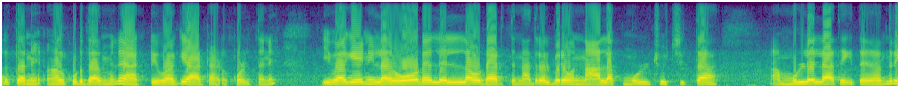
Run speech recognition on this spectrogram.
ಇರ್ತಾನೆ. ಹಾಲು ಕುಡ್ದಾದ್ಮೇಲೆ ಆ್ಯಕ್ಟಿವ್ ಆಗಿ ಆಟ ಆಡ್ಕೊಳ್ತಾನೆ. ಇವಾಗ ಏನಿಲ್ಲ, ರೋಡಲ್ಲೆಲ್ಲ ಓಡಾಡ್ತಾನೆ. ಅದ್ರಲ್ಲಿ ಬೇರೆ ಒಂದು ನಾಲ್ಕು ಮುಳ್ಳು ಚುಚ್ಚಿತ್ತ, ಆ ಮುಳ್ಳೆಲ್ಲ ತೆಗಿತಾನೆ. ಅಂದರೆ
